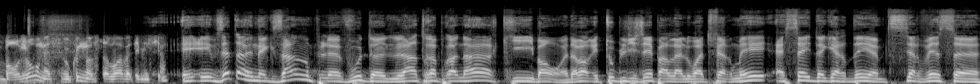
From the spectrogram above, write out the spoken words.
Bonjour, merci beaucoup de me recevoir à votre émission. Et, et vous êtes un exemple, vous, de l'entrepreneur qui, bon, d'abord est obligé par la loi de fermer, essaye de garder un petit service, euh,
